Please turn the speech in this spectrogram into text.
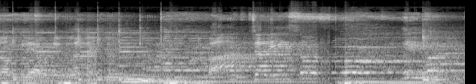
ต้องแล้วหนึ่งล้านบาดใจโซโซให้วัด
